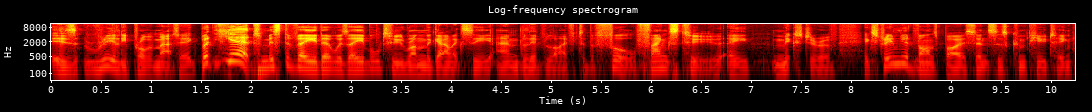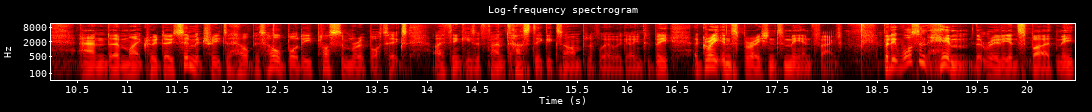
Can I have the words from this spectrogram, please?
is really problematic. But yet, Mr. Vader was able to run the galaxy and live life to the full, thanks to a mixture of extremely advanced biosensors, computing, and uh, microdosimetry to help his whole body, plus some robotics. I think he's a fantastic example of where we're going to be. A great inspiration to me, in fact. But it wasn't him that really inspired me,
